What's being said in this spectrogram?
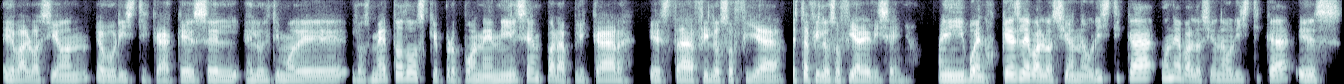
evaluación heurística, que es el, el, último de los métodos que propone Nielsen para aplicar esta filosofía, esta filosofía de diseño. Y bueno, ¿qué es la evaluación heurística? Una evaluación heurística es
